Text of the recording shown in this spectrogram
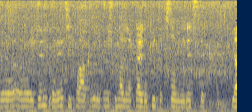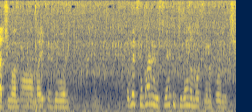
e, rečenica reći, pa ako budete nešto imali na kraju da pitate, slobodno recite, ja ću vam ovaj, odgovoriti. Obetska bara je u svetu čuveno močvarno područje.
